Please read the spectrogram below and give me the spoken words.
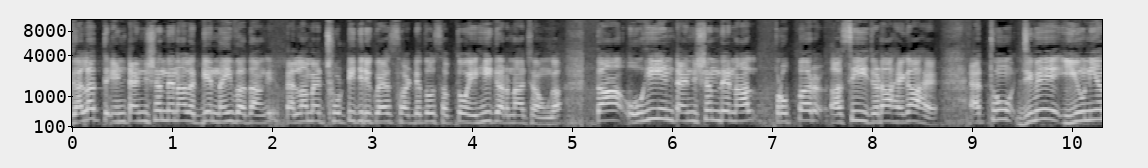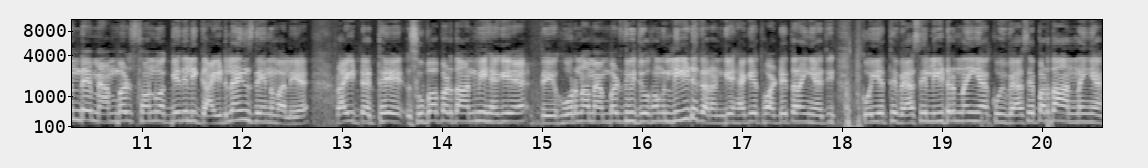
ਗਲਤ ਇੰਟੈਂਸ਼ਨ ਦੇ ਨਾਲ ਅੱਗੇ ਨਹੀਂ ਵਧਾਂਗੇ। ਪਹਿਲਾਂ ਮੈਂ ਛੋਟੀ ਜਿਹੀ ਰਿਕੁਐਸਟ ਤੁਹਾਡੇ ਤੋਂ ਸਭ ਤੋਂ ਇਹੀ ਕਰਨਾ ਚਾਹੂੰਗਾ। ਤਾਂ ਉਹੀ ਇੰਟੈਂਸ਼ਨ ਦੇ ਨਾਲ ਪ੍ਰੋਪਰ ਅਸੀਂ ਜਿਹੜਾ ਹੈਗਾ ਹੈ, ਇੱਥੋਂ ਜਿਵੇਂ ਯੂਨੀਅਨ ਦੇ ਮੈਂਬਰਸ ਤੁਹਾਨੂੰ ਅੱਗੇ ਦੇ ਲਈ ਗਾਈਡਲਾਈਨਸ ਦੇਣ ਵਾਲੇ ਹੈ ਰਾਈਟ ਇੱਥੇ ਸੂਬਾ ਪ੍ਰਧਾਨ ਵੀ ਹੈਗੇ ਹੈ ਤੇ ਹੋਰਨਾਂ ਮੈਂਬਰਸ ਵੀ ਜੋ ਤੁਹਾਨੂੰ ਲੀਡ ਕਰਨਗੇ, ਹੈਗੇ ਤੁਹਾਡੇ ਤਰ੍ਹਾਂ ਹੀ ਹੈ ਜੀ। ਕੋਈ ਇੱਥੇ ਵੈਸੇ ਲੀਡਰ ਨਹੀਂ ਹੈ, ਕੋਈ ਵੈਸੇ ਪ੍ਰਧਾਨ ਨਹੀਂ ਹੈ।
